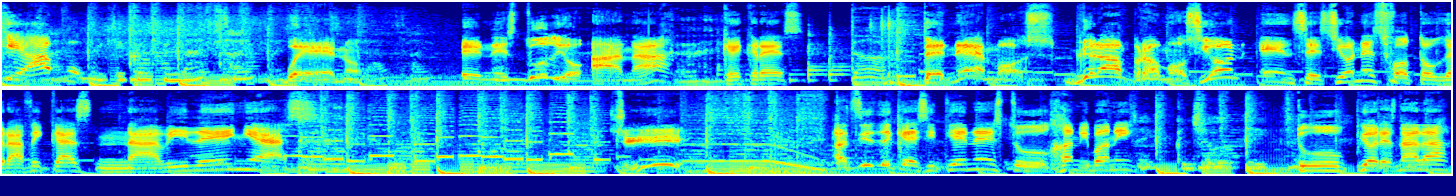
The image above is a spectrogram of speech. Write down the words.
que amo. Bueno, en estudio, Ana, ¿qué crees? Tenemos gran promoción en sesiones fotográficas navideñas. Sí. Así es de que si tienes tu Honey Bunny, tu Piores Nada.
